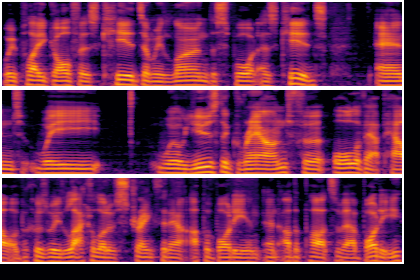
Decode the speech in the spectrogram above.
we play golf as kids and we learn the sport as kids, and we will use the ground for all of our power because we lack a lot of strength in our upper body and, and other parts of our body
